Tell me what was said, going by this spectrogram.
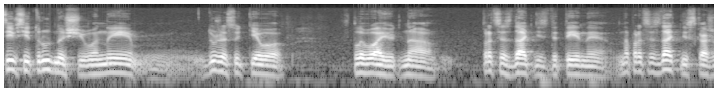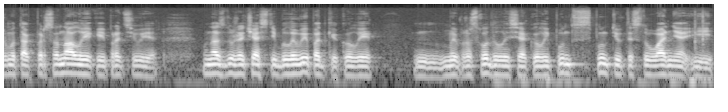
ці всі труднощі вони дуже суттєво впливають на працездатність дитини, на працездатність, скажімо так, персоналу, який працює. У нас дуже часті були випадки, коли ми розходилися, коли пункт з пунктів тестування і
